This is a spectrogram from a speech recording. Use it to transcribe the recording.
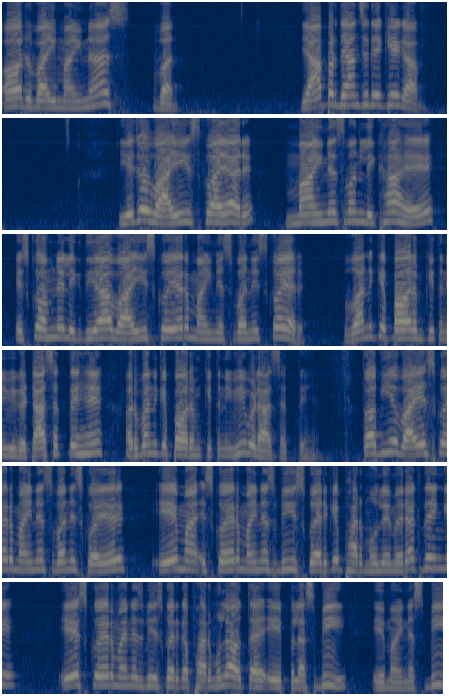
और y माइनस वन यहाँ पर ध्यान से देखिएगा। ये जो वाई स्क्वायर माइनस वन लिखा है, इसको हमने लिख दिया Y square minus one square one के पावर हम कितनी भी घटा सकते हैं और वन के पावर हम कितनी भी बढ़ा सकते हैं। तो अब ये Y square minus one square A square minus B square के फार्मूले में रख देंगे। A square minus B square का फार्मूला होता है A plus B A minus B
